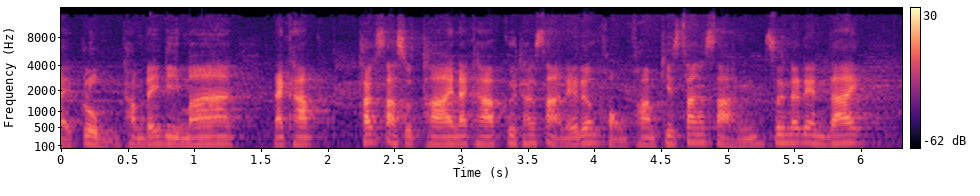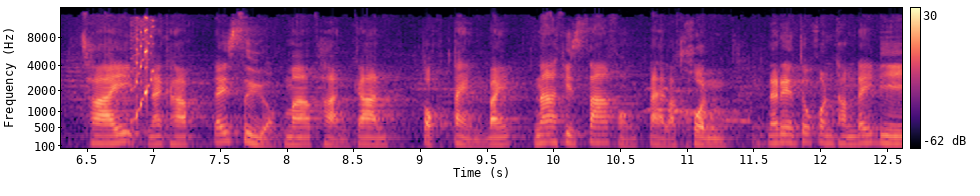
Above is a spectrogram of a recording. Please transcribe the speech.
ลาย ๆ กลุ่มทำได้ดีมากนะครับทักษะสุดท้ายนะครับคือทักษะในเรื่องของความคิดสร้างสรรค์ ซึ่งนักเรียนได้ ใช้นะครับได้สื่อออกมาผ่านการตกแต่งใบหน้าพิซซ่าของแต่ละคน นักเรียนทุกคนทำได้ดี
